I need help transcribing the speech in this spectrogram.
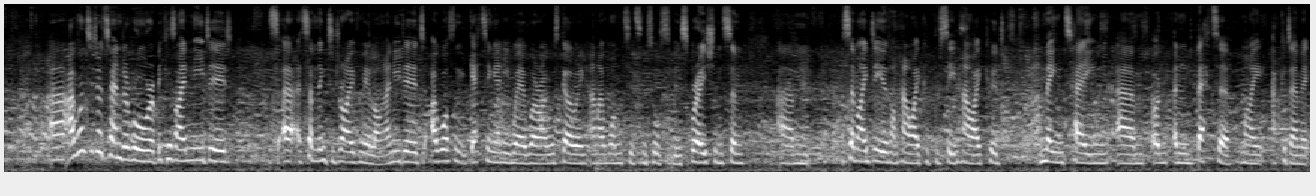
Uh, I wanted to attend Aurora because I needed uh, something to drive me along. I needed, I wasn't getting anywhere where I was going, and I wanted some sources of inspiration, some um, some ideas on how I could proceed, how I could maintain um, and better my academic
